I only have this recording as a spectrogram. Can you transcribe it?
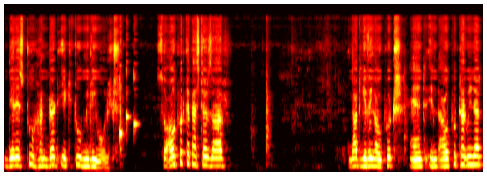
there is 282 millivolt. So output capacitors are not giving output and in the output terminal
